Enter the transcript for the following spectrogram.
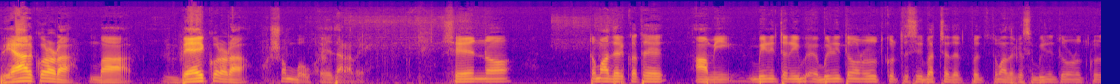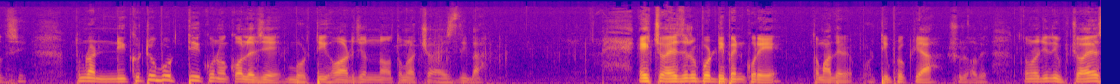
ব্যয় করাটা বা ব্যয় করাটা অসম্ভব হয়ে দাঁড়াবে। সেজন্য তোমাদের কথায় আমি বিনীত বিনীত অনুরোধ করতেছি, বাচ্চাদের প্রতি তোমাদের কাছে বিনীত অনুরোধ করতেছি। তোমরা নিকটবর্তী কোনো কলেজে ভর্তি হওয়ার জন্য তোমরা চয়েস দিবা। এই চয়েসের উপর ডিপেন্ড করে তোমাদের ভর্তি প্রক্রিয়া শুরু হবে। তোমরা যদি চয়েস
